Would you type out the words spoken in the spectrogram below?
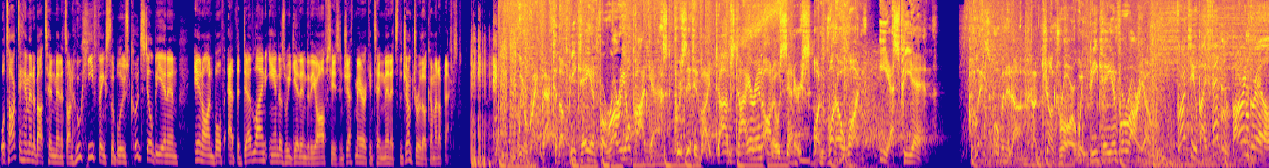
We'll talk to him in about 10 minutes on who he thinks the Blues could still be in, in, in on both at the deadline and as we get into the offseason. Jeff Marek in 10 minutes. The drawer, though, coming up next. We're right back to the BK and Ferrario podcast, presented by Dobbs Tire and Auto Centers on 101 ESPN. Let's open it up. The junk drawer with BK and Ferrario. Brought to you by Fenton Bar and Grill.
